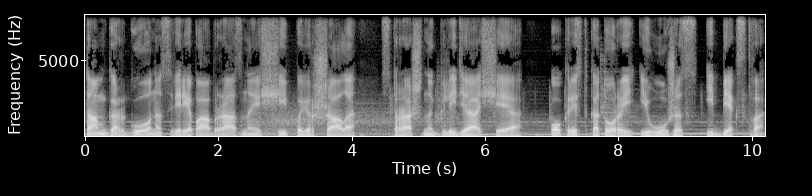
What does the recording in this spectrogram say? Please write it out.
Там горгона свирепообразная щит повершала, Страшно глядящая, окрест которой и ужас, и бегство.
